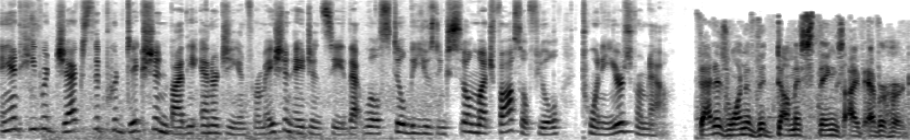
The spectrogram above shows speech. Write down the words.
And he rejects the prediction by the Energy Information Agency that we'll still be using so much fossil fuel 20 years from now. That is one of the dumbest things I've ever heard.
